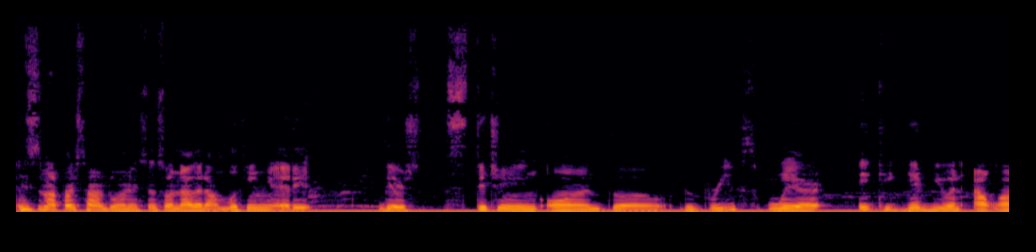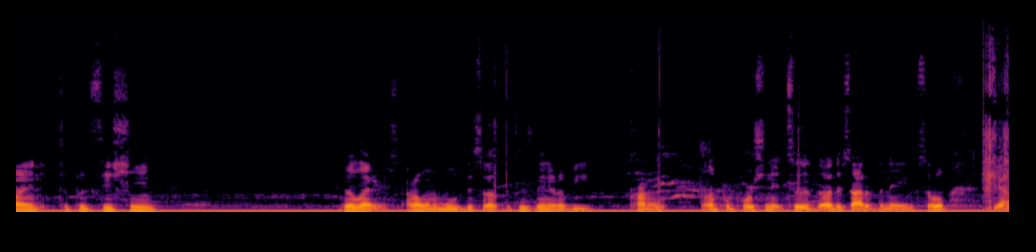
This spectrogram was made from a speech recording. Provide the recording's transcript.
And this is my first time doing this and so now that i'm looking at it there's stitching on the the briefs where it can give you an outline to position the letters. I don't want to move this up because then it'll be kind of unproportionate to the other side of the name. So yeah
